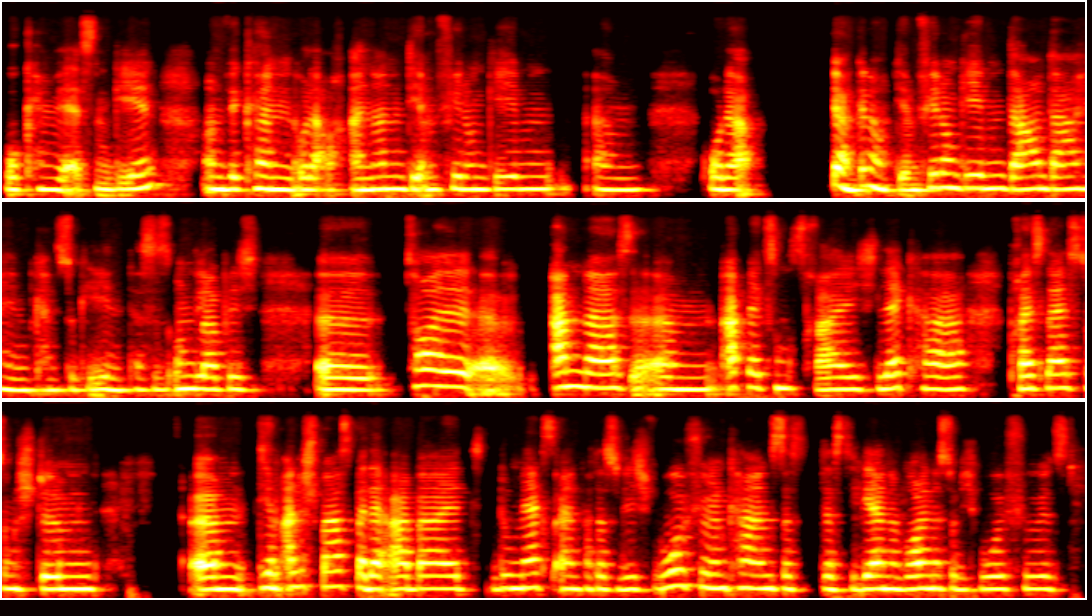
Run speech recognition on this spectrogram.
wo können wir essen gehen und wir können oder auch anderen die Empfehlung geben ähm, oder ja, genau, die Empfehlung geben, da und dahin kannst du gehen. Das ist unglaublich äh, toll, äh, anders, ähm, abwechslungsreich, lecker, Preis-Leistung stimmt. Ähm, die haben alle Spaß bei der Arbeit. Du merkst einfach, dass du dich wohlfühlen kannst, dass, dass die gerne wollen, dass du dich wohlfühlst.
